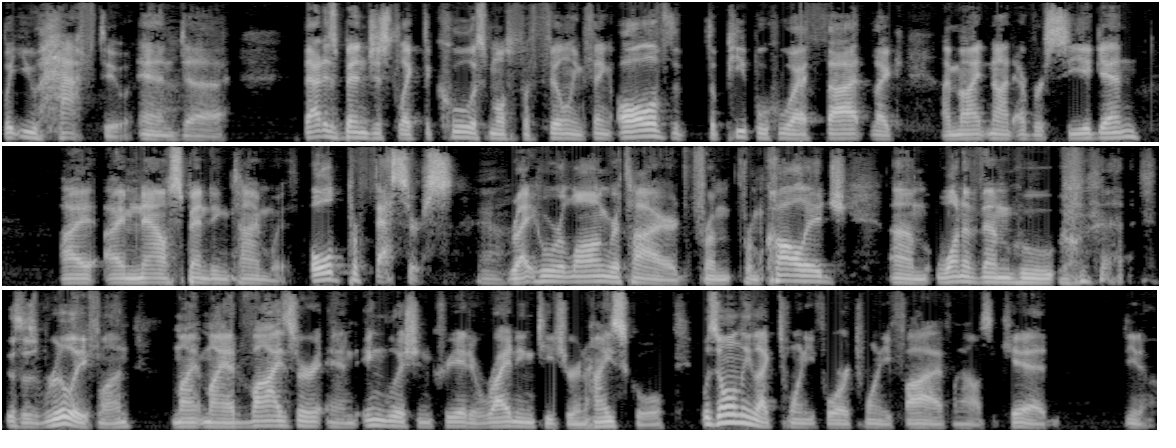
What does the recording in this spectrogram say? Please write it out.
but you have to. And uh, that has been just like the coolest, most fulfilling thing. All of the, the people who I thought like I might not ever see again, I, I'm now spending time with old professors, yeah. right, who are long retired from from college. Um, one of them who this is really fun. My my advisor and English and creative writing teacher in high school was only like 24 or 25 when I was a kid. You know,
